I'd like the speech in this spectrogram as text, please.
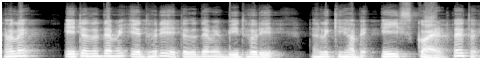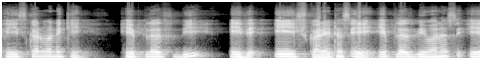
তাহলে এইটা যদি আমি এ ধরি, এটা যদি আমি বি ধরি, তাহলে কি হবে? এ স্কোয়ার, তাই তো? এ স্কোয়ার মানে কি? এ প্লাস বি, এই যে এ স্কোয়ার, এটা হচ্ছে এ এ প্লাস বি মানে হচ্ছে এ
